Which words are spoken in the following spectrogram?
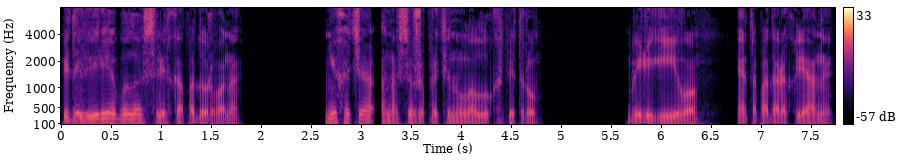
и доверие было слегка подорвано. Нехотя она все же протянула лук Петру. «Береги его. Это подарок Лианы.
